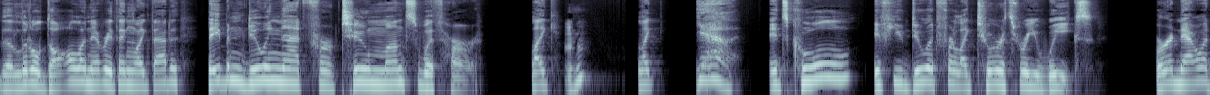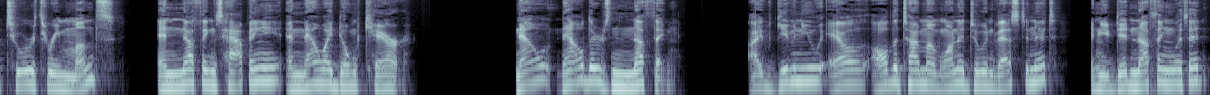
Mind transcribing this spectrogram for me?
the little doll and everything like that they've been doing that for two months with her like Mhm. like yeah it's cool if you do it for like two or three weeks we're now at two or three months and nothing's happening and now i don't care now now there's nothing i've given you all, all the time i wanted to invest in it and you did nothing with it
